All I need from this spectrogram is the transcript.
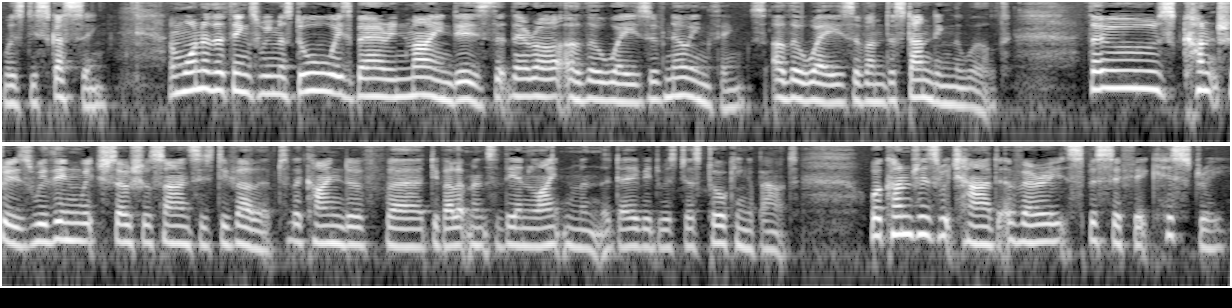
was discussing. And one of the things we must always bear in mind is that there are other ways of knowing things, other ways of understanding the world those countries within which social sciences developed, the kind of uh, developments of the Enlightenment that David was just talking about, were countries which had a very specific history.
